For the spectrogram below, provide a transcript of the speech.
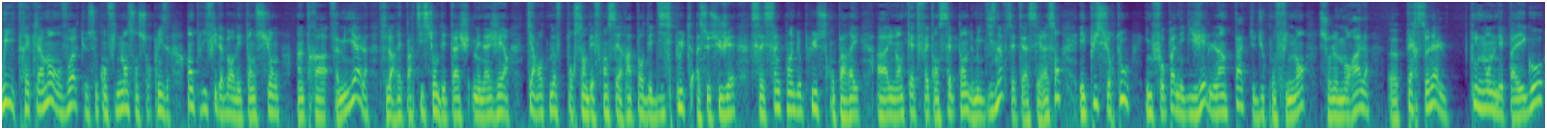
Oui, très clairement, on voit que ce confinement, sans surprise, amplifie d'abord les tensions intrafamiliales. Sur la répartition des tâches ménagères, 49% des Français rapportent des disputes à ce sujet. C'est 5 points de plus comparé à une enquête faite en septembre 2019, c'était assez récent. Et puis surtout, il ne faut pas négliger l'impact du confinement sur le moral euh, personnel tout le monde n'est pas égaux.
